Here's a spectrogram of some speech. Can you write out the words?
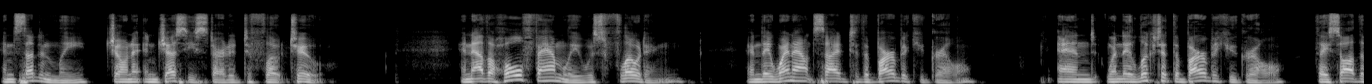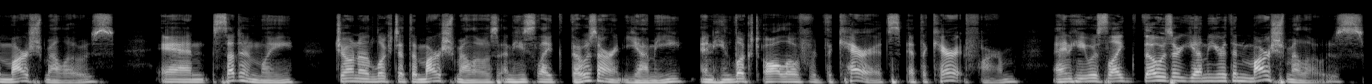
And suddenly, Jonah and Jesse started to float too. And now the whole family was floating, and they went outside to the barbecue grill. And when they looked at the barbecue grill, they saw the marshmallows. And suddenly, Jonah looked at the marshmallows and he's like, Those aren't yummy. And he looked all over the carrots at the carrot farm and he was like, Those are yummier than marshmallows.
